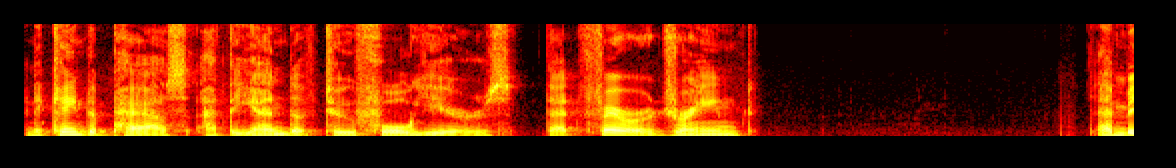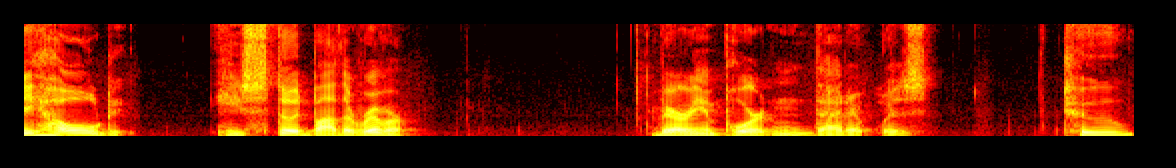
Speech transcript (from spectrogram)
And it came to pass at the end of two full years that Pharaoh dreamed, and behold, he stood by the river. Very important that it was two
